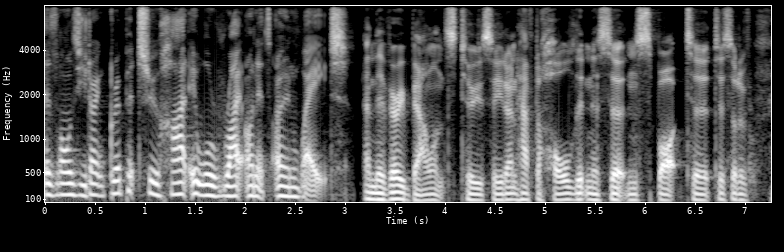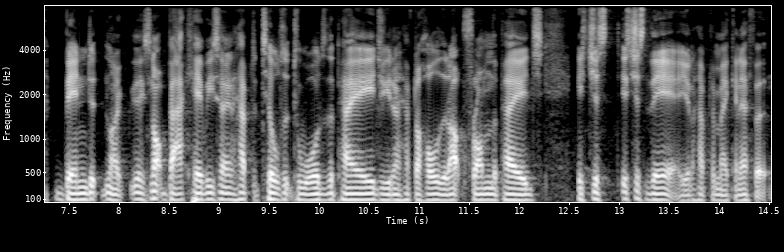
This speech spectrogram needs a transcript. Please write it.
as long as you don't grip it too hard, it will write on its own weight. and they're very balanced too so you don't have to hold it in a certain spot to, to sort of bend it like it's not back heavy so you don't have to tilt it towards the page you don't have to hold it up from the page it's just it's just there you don't have to make an effort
